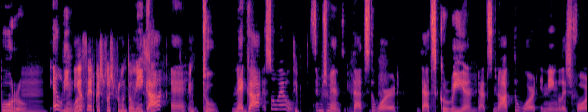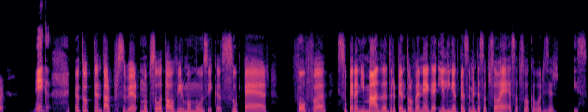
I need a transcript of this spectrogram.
puro. Hum. É língua. E é sério que as pessoas perguntam Niga é Tipo, em- tu. Negar é sou eu. Tipo- Simplesmente. That's the word. That's Korean. That's not the word in English for isso? Eu estou a tentar perceber. Uma pessoa está a ouvir uma música super fofa, super animada, de repente ouve a nega e a linha de pensamento dessa pessoa é: essa pessoa acabou de dizer isso?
